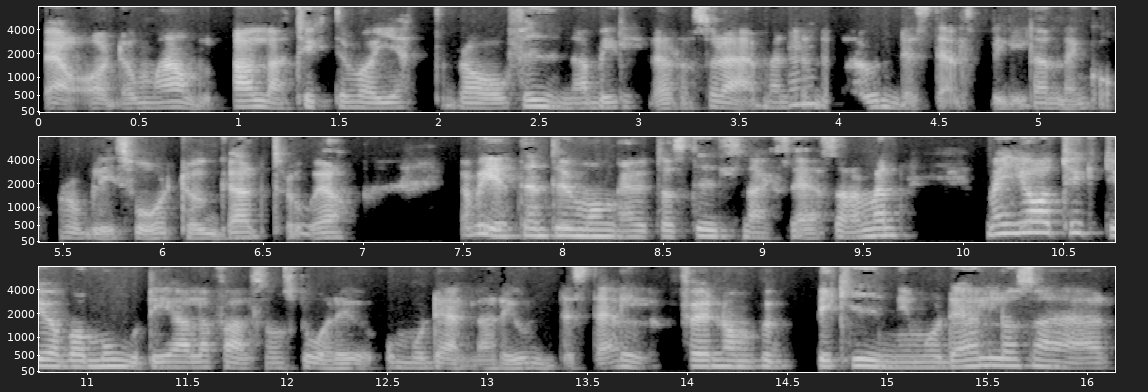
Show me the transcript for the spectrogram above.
Ja, de all, alla tyckte det var jättebra och fina bilder och sådär. Men Mm. den där underställsbilden den kommer att bli svårtuggad tror jag. Jag vet inte hur många utav stilsnacksläsarna men, men jag tyckte jag var modig i alla fall som står och modellar i underställ. För någon bikinimodell och så här.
